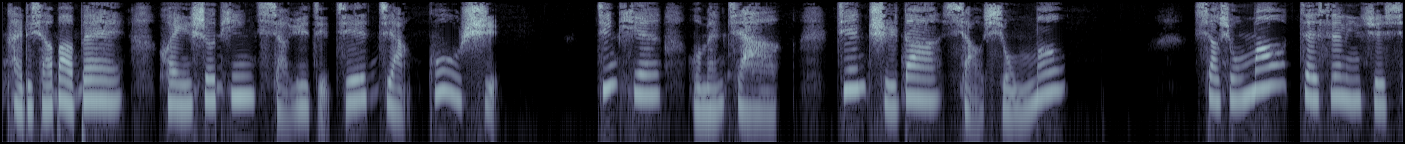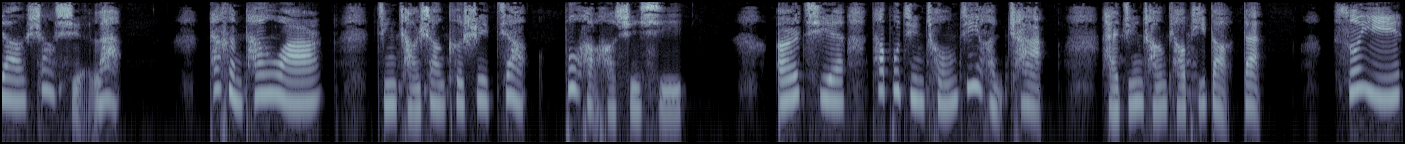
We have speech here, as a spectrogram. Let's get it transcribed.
可爱的小宝贝，欢迎收听小月姐姐讲故事。今天我们讲坚持的小熊猫。小熊猫在森林学校上学啦，它很贪玩，经常上课睡觉，不好好学习，而且它不仅成绩很差，还经常调皮捣蛋。所以，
